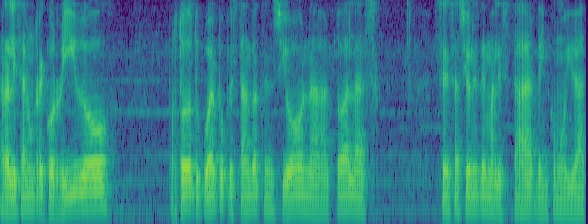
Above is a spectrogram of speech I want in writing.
a realizar un recorrido por todo tu cuerpo prestando atención a todas las sensaciones de malestar, de incomodidad.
